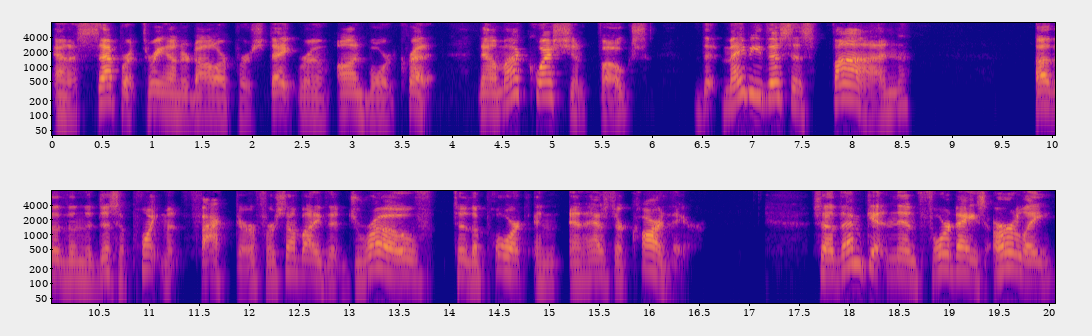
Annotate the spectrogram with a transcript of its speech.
and a separate $300 per stateroom onboard credit. Now, my question, folks, that maybe this is fine other than the disappointment factor for somebody that drove to the port and, and has their car there. So them getting in four days early.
